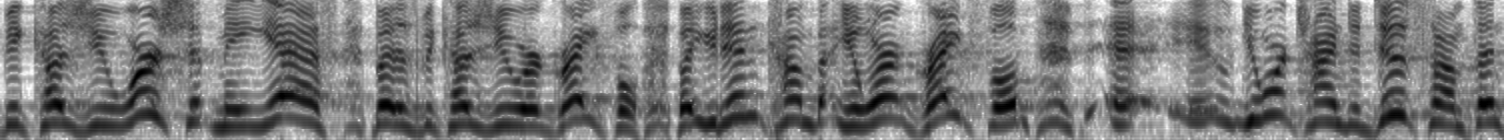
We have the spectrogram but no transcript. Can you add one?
because you worship me, yes, but it's because you were grateful. But you didn't come back, you weren't grateful, uh, you weren't trying to do something,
